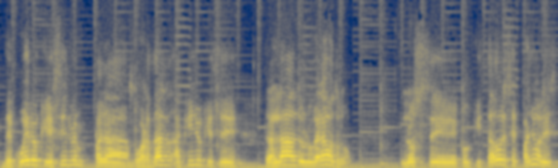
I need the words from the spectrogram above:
de cuero que sirven para guardar aquello que se traslada de un lugar a otro. Los eh, conquistadores españoles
